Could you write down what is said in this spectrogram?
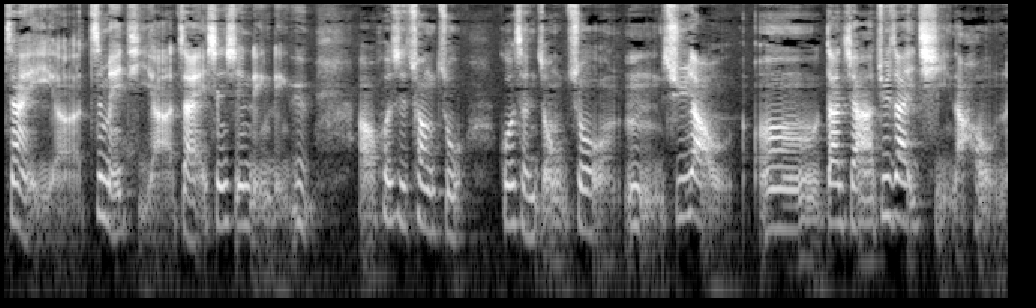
在呃自媒体啊，在身心灵领域啊，或是创作过程中做嗯需要呃大家聚在一起，然后呢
